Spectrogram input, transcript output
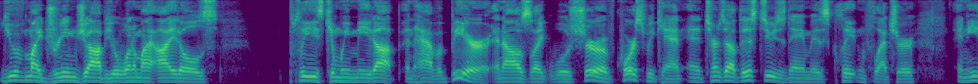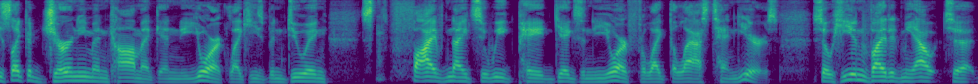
you have my dream job. You're one of my idols. Please, can we meet up and have a beer?" And I was like, "Well, sure, of course we can." And it turns out this dude's name is Clayton Fletcher, and he's like a journeyman comic in New York. Like he's been doing five nights a week paid gigs in New York for like the last 10 years. So he invited me out to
